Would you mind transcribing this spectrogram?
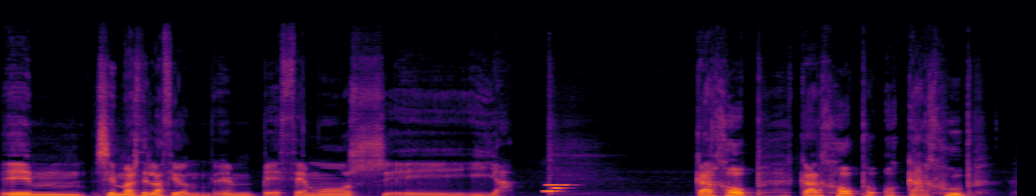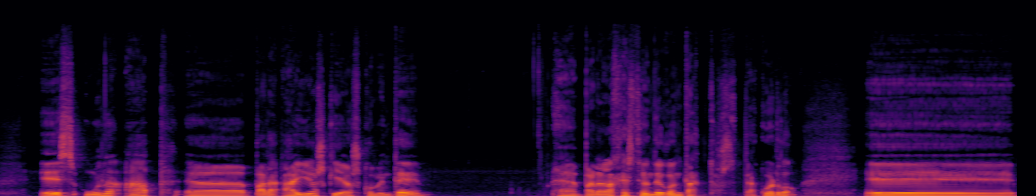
Em, sin más dilación, empecemos eh, y ya. CarHop, CarHop o CarHoop es una app eh, para iOS que ya os comenté, para la gestión de contactos, ¿de acuerdo? Eh,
